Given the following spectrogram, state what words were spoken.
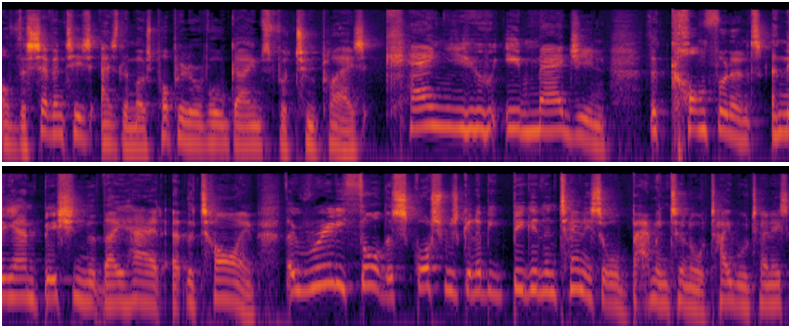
of the 70s as the most popular of all games for two players. Can you imagine the confidence and the ambition that they had at the time? They really thought that squash was going to be bigger than tennis or badminton or table tennis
